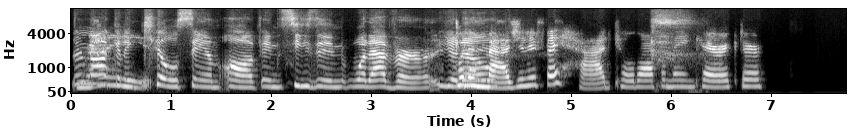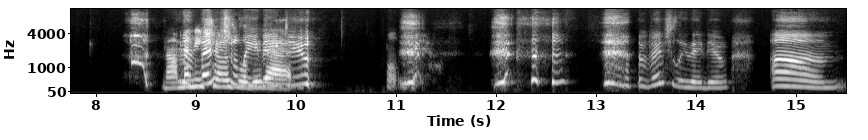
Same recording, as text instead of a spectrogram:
They're right. not gonna kill Sam off in season whatever, you but know. imagine if they had killed off a main character. Not many shows will do that. Do. Well, yeah. Eventually they do. Um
